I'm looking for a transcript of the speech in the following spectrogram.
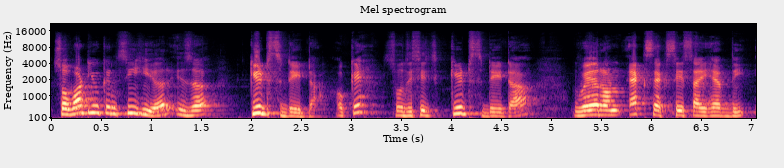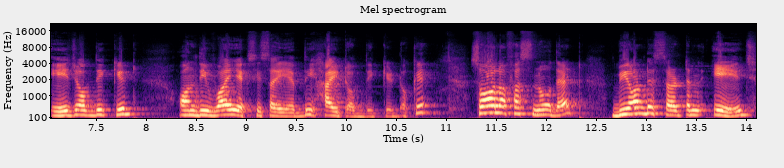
So what you can see here is a kids data okay? So this is kids data where on x-axis i have the age of the kid on the y-axis i have the height of the kid okay? So all of us know that beyond a certain age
